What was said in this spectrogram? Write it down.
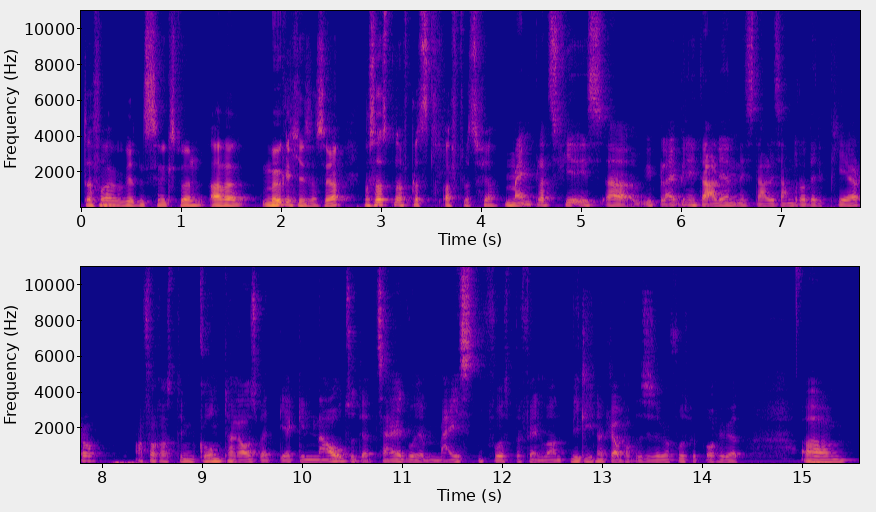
Davor wird sie nichts tun, aber möglich ist es, ja. Was hast du denn auf Platz, auf Platz 4? Mein Platz 4 ist, äh, ich bleibe in Italien, ist Alessandro Del Piero. Einfach aus dem Grund heraus, weil der genau zu der Zeit, wo ich am meisten Fußballfan war und wirklich noch glaubt habe, dass ich sogar Fußballprofi werde, ähm,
